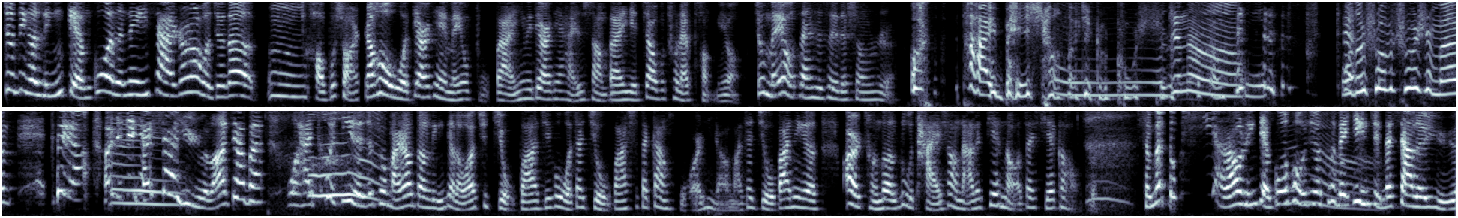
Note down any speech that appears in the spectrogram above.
就那个零点过的那一下，让让我觉得嗯好不爽。然后我第二天也没有补办，因为第二天还是上班，也叫不出来朋友，就没有三十岁的生日。哇太悲伤了，这个故事嗯真的我都说不出什么。对呀、而且那天还下雨了，加班，我还特地的就说马上要到零点了，我要去酒吧。结果我在酒吧是在干活儿，你知道吗？在酒吧那个二层的露台上拿着电脑在写稿子，什么东西呀、然后零点过后就特别应景的下了雨，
